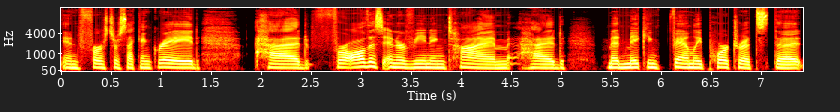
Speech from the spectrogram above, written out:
in first or second grade had, for all this intervening time, had been making family portraits that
